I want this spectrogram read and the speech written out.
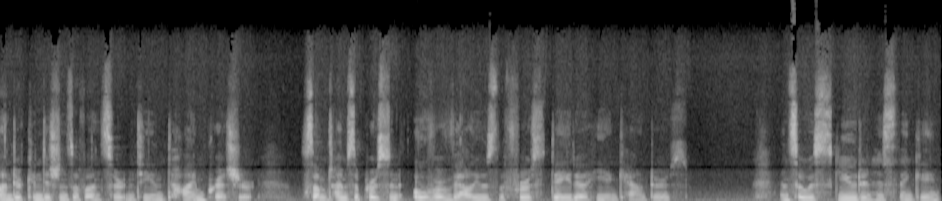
under conditions of uncertainty and time pressure. Sometimes a person overvalues the first data he encounters and so is skewed in his thinking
